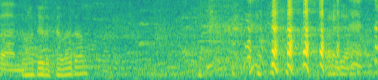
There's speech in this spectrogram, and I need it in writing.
You Um, want to do the pillow dance? Fifteen.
